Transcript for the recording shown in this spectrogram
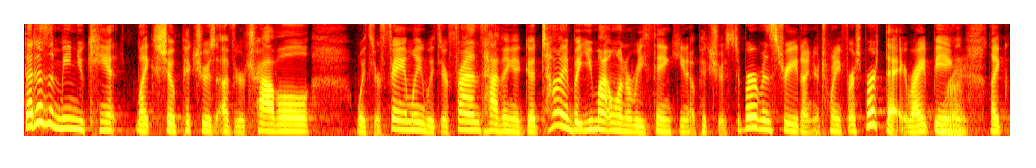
That doesn't mean you can't like show pictures of your travel with your family, with your friends, having a good time, but you might want to rethink, you know, pictures to Bourbon Street on your 21st birthday, right? Being Right. like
